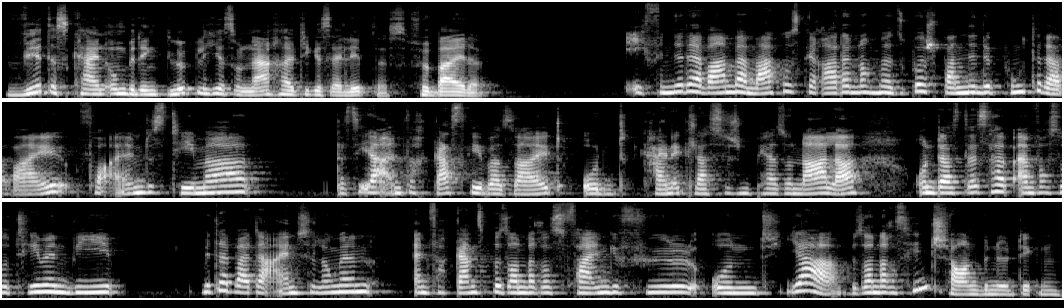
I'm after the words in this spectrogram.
wird es kein unbedingt glückliches und nachhaltiges Erlebnis für beide. Ich finde, da waren bei Markus gerade nochmal super spannende Punkte dabei. Vor allem das Thema, dass ihr einfach Gastgeber seid und keine klassischen Personaler und dass deshalb einfach so Themen wie Mitarbeitereinstellungen einfach ganz besonderes Feingefühl und ja, besonderes Hinschauen benötigen.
